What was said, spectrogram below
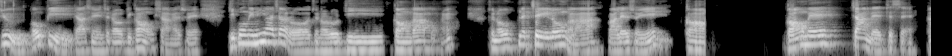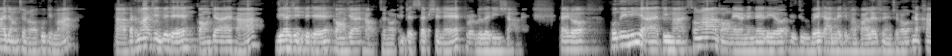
2ဟုတ်ပြီဒါဆိုရင်ကျွန်တော်တို့ဒီကောင်ကိုရှာမယ်ဆိုရင်ဒီပုံသင်နည်းကကြတော့ကျွန်တော်တို့ဒီကောင်ကပေါ့နော်ကျွန်တော်တို့နှစ်ချိန်လုံးကဘာလဲဆိုရင်ကောင်ကောင်းပဲကြမယ်ဖြစ်စဉ်အဲအကြောင်းကျွန်တော်အခုဒီမှာ အာပထမချင်းဖြစ်တဲ့ကောင်းကြတဲ့ဟာဒုတိယချင်းဖြစ်တဲ့ကောင်းကြတဲ့ဟာကိုကျွန်တော် interception နဲ့ probability ရှာမယ်အဲတော့ပုံသင်နည်းကဒီမှာဆောင်းနာအကောင်တွေကနည်းနည်းလေးတော့အတူတူပဲဒါပေမဲ့ဒီမှာဘာလဲဆိုရင်ကျွန်တော်နှစ်ခါ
